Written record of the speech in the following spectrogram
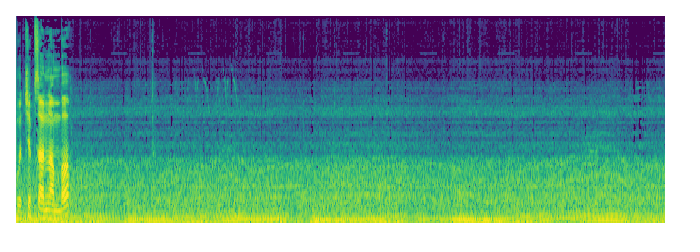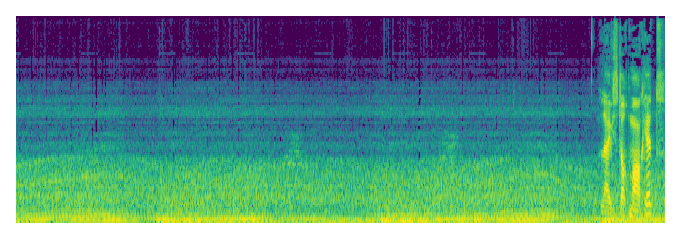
with chips and lumber. Livestock market.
